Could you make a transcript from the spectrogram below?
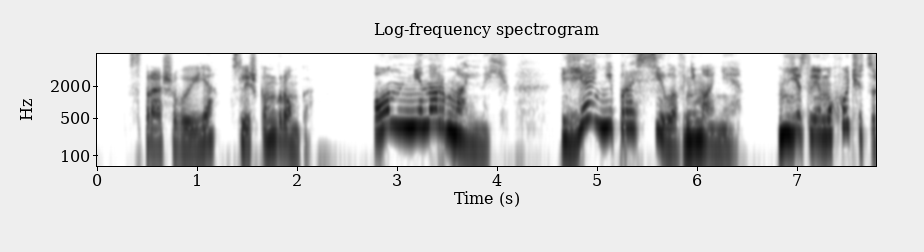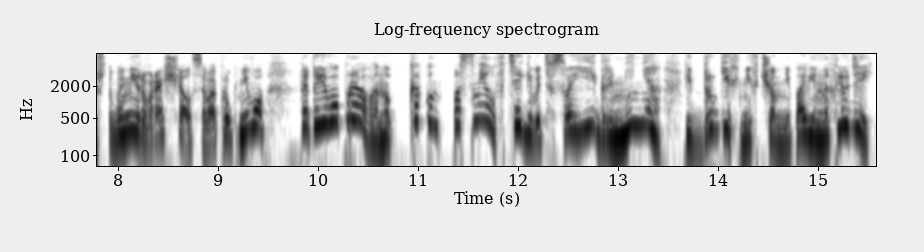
— спрашиваю я слишком громко. «Он ненормальный. Я не просила внимания. Если ему хочется, чтобы мир вращался вокруг него, это его право, но как он посмел втягивать в свои игры меня и других ни в чем не повинных людей?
